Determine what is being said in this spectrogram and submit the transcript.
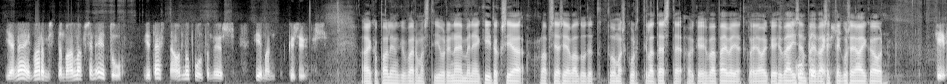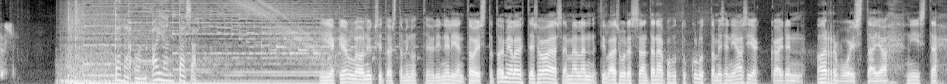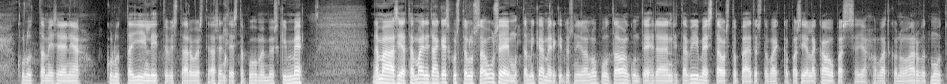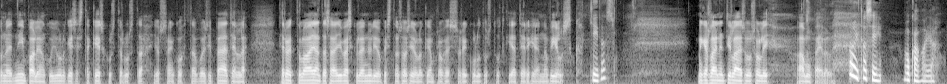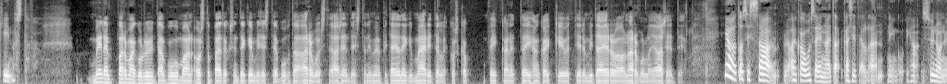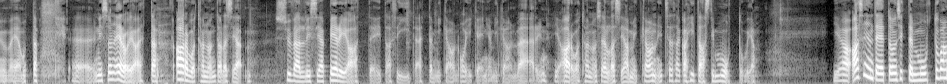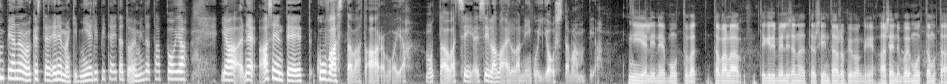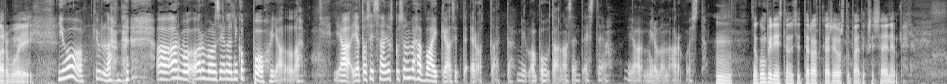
ja näin varmistamaan lapsen etu. Ja tästä on lopulta myös hieman kysymys. Aika paljonkin varmasti juuri näin menee. Kiitoksia lapsiasiavaltuutettu Tuomas Kurttila tästä. Oikein hyvää päivänjatkoa ja oikein hyvää isänpäivää sitten, kun se aika on. Kiitos. Tämä on ajan tasa. Ja kello on 11 minuuttia yli 14. Toimialayhteisö ASMLn tilaisuudessa on tänään puhuttu kuluttamisen ja asiakkaiden arvoista ja niistä kuluttamiseen ja kuluttajiin liittyvistä arvoista ja asenteista puhumme myöskin me. Nämä asiat mainitaan keskustelussa usein, mutta mikä merkitys niillä lopulta on, kun tehdään sitä viimeistä ostopäätöstä vaikkapa siellä kaupassa ja ovatko nuo arvot muuttuneet niin paljon kuin julkisesta keskustelusta jossain kohtaa voisi päätellä. Tervetuloa ajantasaan Jyväskylän yliopiston sosiologian professori kulutustutkija Terhi-Anna Vilska. Kiitos. Mikäslainen tilaisuus oli aamupäivällä? Oli tosi mukava ja kiinnostava meidän varmaan kun ryhdytään puhumaan ostopäätöksen tekemisestä ja puhutaan arvoista ja asenteista, niin meidän pitää jotenkin määritellä, koska veikkaan, että ihan kaikki eivät tiedä, mitä eroa on arvolla ja asenteella. Joo, tosissaan aika usein näitä käsitellään niin kuin ihan synonyymejä, mutta äh, niissä on eroja, että arvothan on tällaisia syvällisiä periaatteita siitä, että mikä on oikein ja mikä on väärin. Ja arvothan on sellaisia, mitkä on itse asiassa aika hitaasti muuttuvia. Ja asenteet on sitten muuttuvampia, ne on oikeastaan enemmänkin mielipiteitä, toimintatapoja. Ja ne asenteet kuvastavat arvoja, mutta ovat sillä lailla niin kuin joustavampia. Niin, eli ne muuttuvat tavallaan, tekisi mieli sanoa, että jos hinta on sopiva, niin asenne voi muuttaa, mutta arvo ei. Joo, kyllä. Arvo, arvo on siellä niin pohjalla. Ja, ja tosissaan joskus on vähän vaikea sitten erottaa, että milloin puhutaan asenteista ja, ja milloin arvoista. Hmm. No kumpi niistä nyt sitten ratkaisee ostopäätöksessä enemmän?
